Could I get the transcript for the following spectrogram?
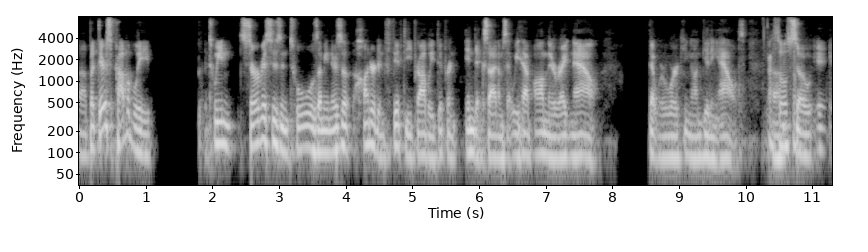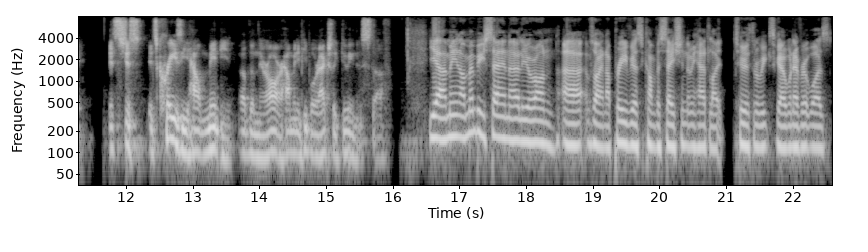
Uh, but there's probably between services and tools, I mean, there's a 150 probably different index items that we have on there right now that we're working on getting out. That's um, awesome. So it, it's just it's crazy how many of them there are. How many people are actually doing this stuff. Yeah, I mean, I remember you saying earlier on, uh, I'm sorry, in our previous conversation that we had like two or three weeks ago, whenever it was,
